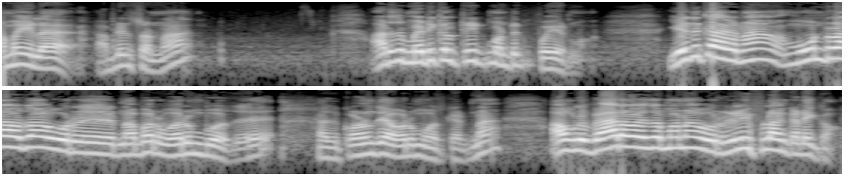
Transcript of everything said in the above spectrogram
அமையலை அப்படின்னு சொன்னால் அடுத்து மெடிக்கல் ட்ரீட்மெண்ட்டுக்கு போயிடணும். எதுக்காகனா மூன்றாவதாக ஒரு நபர் வரும்போது அது குழந்தையா வரும்போது கேட்டினா அவங்களுக்கு வேறு விதமான ஒரு ரிலீஃப்லாம் கிடைக்கும்.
